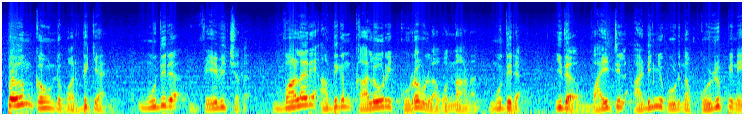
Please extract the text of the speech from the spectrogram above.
സ്പേം കൗണ്ട് വർദ്ധിക്കാൻ മുതിര വേവിച്ചത്. വളരെ അധികം കലോറി കുറവുള്ള ഒന്നാണ് മുതിര. ഇത് വയറ്റിൽ അടിഞ്ഞുകൂടുന്ന കൊഴുപ്പിനെ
